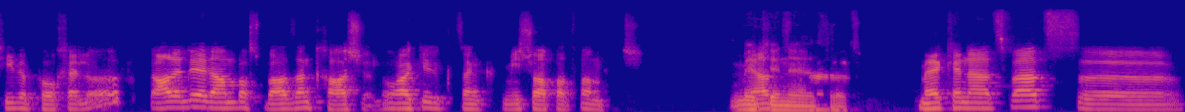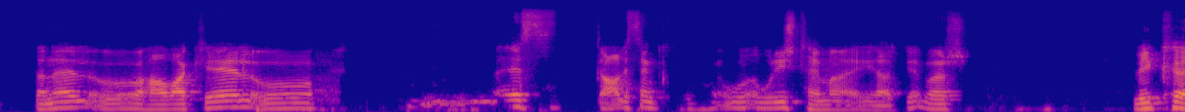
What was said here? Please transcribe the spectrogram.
թիվը փոխելով կարելի է ամբողջ բազան քաշել։ Ուղակի գցենք մի շաբաթվա մեջ։ Մեքենայացված։ Մեքենայացված դնել ու հավաքել ու այս գալիս ենք ուրիշ թեմա է իհարկե, որ լիքը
